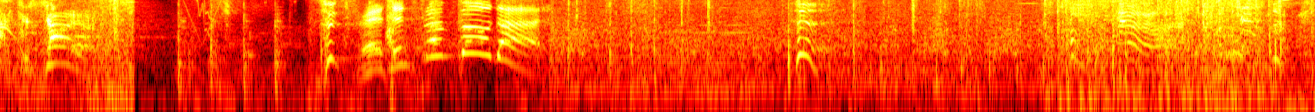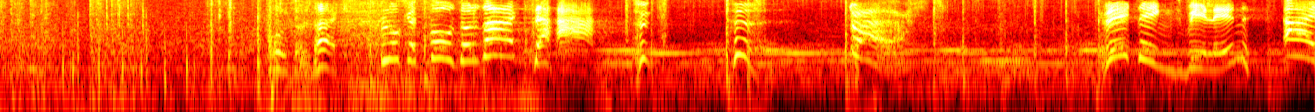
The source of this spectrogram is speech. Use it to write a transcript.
I desire! Present from Boulder! Boulder's axe! Look at Boulder's axe! Greetings, villain! I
